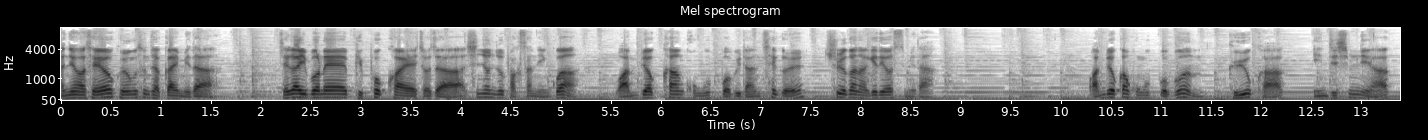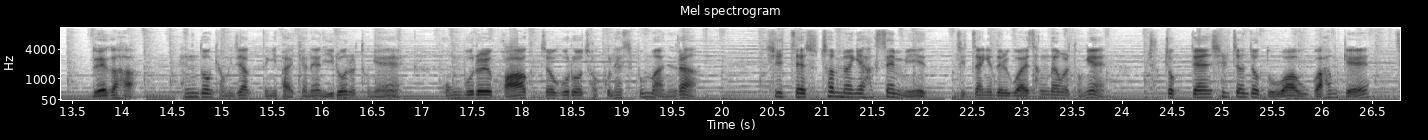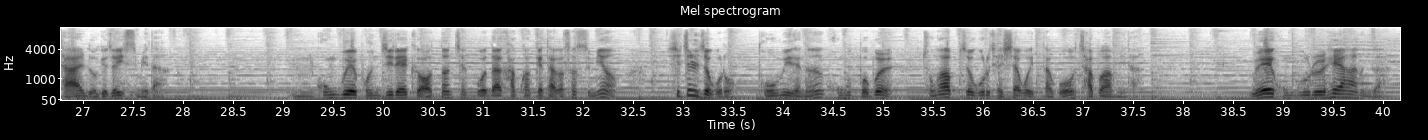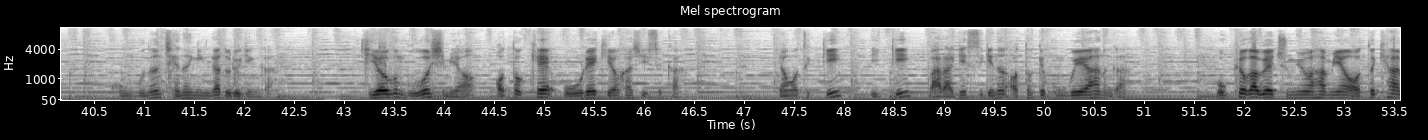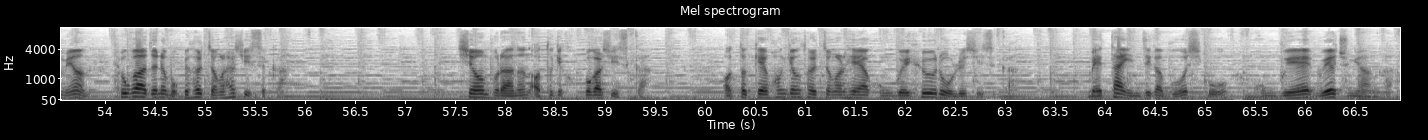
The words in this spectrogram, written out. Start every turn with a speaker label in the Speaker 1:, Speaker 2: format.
Speaker 1: 안녕하세요. 고영순 작가입니다. 제가 이번에 빅포카의 저자 신현주 박사님과 완벽한 공부법이라는 책을 출간하게 되었습니다. 완벽한 공부법은 교육학, 인지심리학, 뇌과학, 행동경제학 등이 밝혀낸 이론을 통해 공부를 과학적으로 접근했을 뿐만 아니라 실제 수천 명의 학생 및 직장인들과의 상담을 통해 축적된 실전적 노하우가 함께 잘 녹여져 있습니다. 음, 공부의 본질에 그 어떤 책보다 가깝게 다가섰으며 실질적으로 도움이 되는 공부법을 종합적으로 제시하고 있다고 자부합니다. 왜 공부를 해야 하는가? 공부는 재능인가 노력인가? 기억은 무엇이며 어떻게 오래 기억할 수 있을까? 영어 듣기, 읽기, 말하기, 쓰기는 어떻게 공부해야 하는가? 목표가 왜 중요하며 어떻게 하면 효과적인 목표 설정을 할 수 있을까? 시험 불안은 어떻게 극복할 수 있을까? 어떻게 환경 설정을 해야 공부의 효율을 올릴 수 있을까? 메타 인지가 무엇이고 공부에 왜 중요한가?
